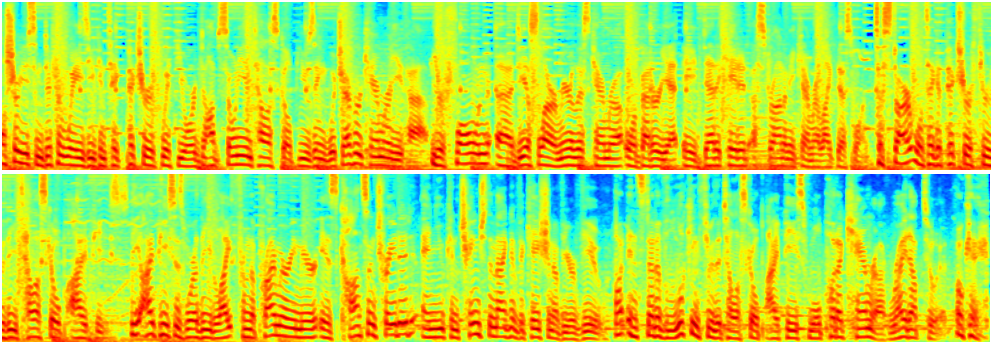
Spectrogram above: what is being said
I'll show you some different ways you can take pictures with your Dobsonian telescope using whichever camera you have. Your phone, a DSLR mirrorless camera, or better yet, a dedicated astronomy camera like this one. To start, we'll take a picture through the telescope eyepiece. The eyepiece is where the light from the primary mirror is concentrated and you can change the magnification of your view. But instead of looking through the telescope eyepiece, we'll put a camera right up to it. Okay,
